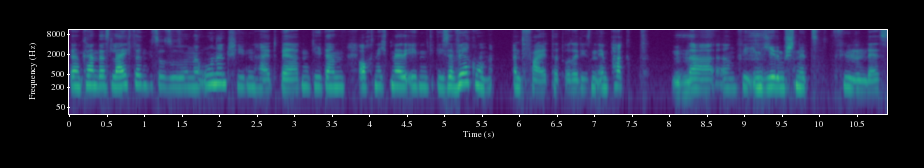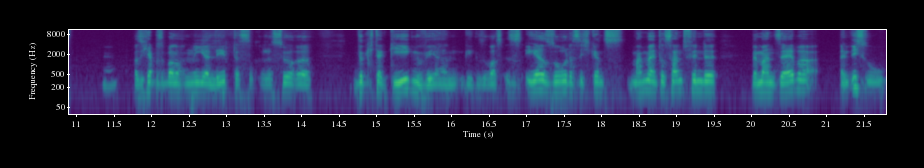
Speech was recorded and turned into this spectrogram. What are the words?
dann kann das leicht irgendwie so, so eine Unentschiedenheit werden, die dann auch nicht mehr eben diese Wirkung entfaltet oder diesen Impact mhm. da irgendwie in jedem Schnitt fühlen lässt. Ja. Also ich habe es aber noch nie erlebt, dass Regisseure wirklich dagegen wären gegen sowas. Es ist eher so, dass ich ganz manchmal interessant finde, wenn man selber, wenn ich so,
